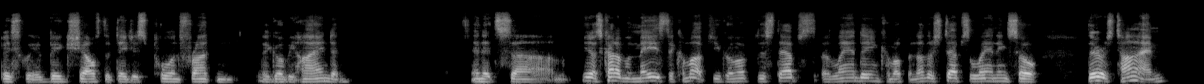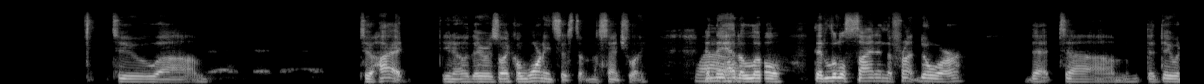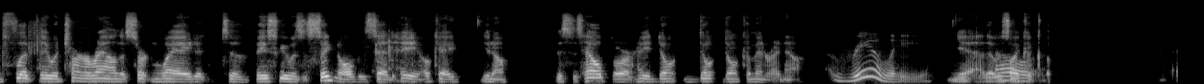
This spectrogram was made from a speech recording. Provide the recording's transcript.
basically a big shelf that they just pull in front and they go mm-hmm. behind and and it's um, you know it's kind of a maze to come up. You come up the steps, a landing, come up another steps, a landing. So there's time to um, to hide. You know, there was like a warning system essentially, wow. and they had a little that little sign in the front door that um, that they would flip. They would turn around a certain way to to basically was a signal that said, "Hey, okay, you know, this is help," or "Hey, don't don't don't come in right now." Really? Yeah, that was oh. like a.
